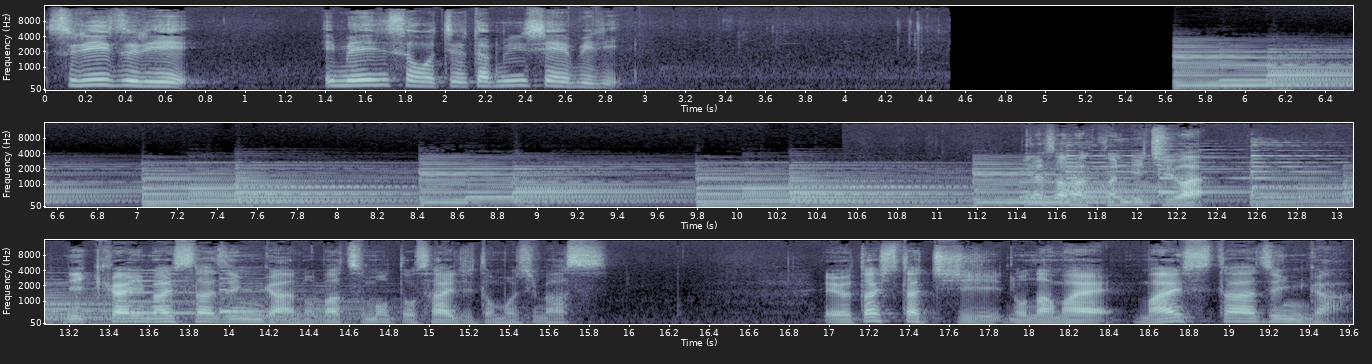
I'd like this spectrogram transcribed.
スリーズリイメンソーチ歌ミンシェービリ。皆様こんにちは。日会マイスタージンガーの松本祭司と申します。私たちの名前マイスタージンガ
